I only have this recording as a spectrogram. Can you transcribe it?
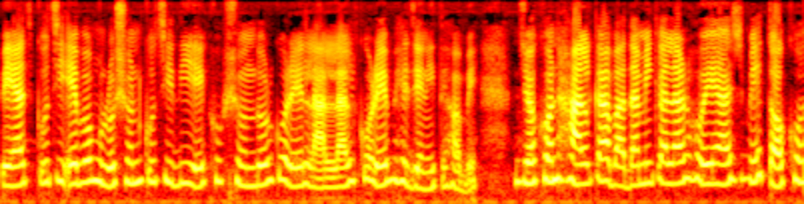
পেঁয়াজ কুচি এবং রসুন কুচি দিয়ে খুব সুন্দর করে লাল লাল করে ভেজে নিতে হবে। যখন হালকা বাদামি কালার হয়ে আসবে, তখন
